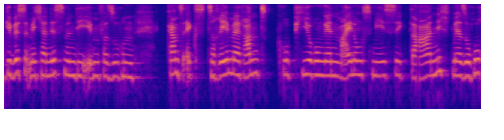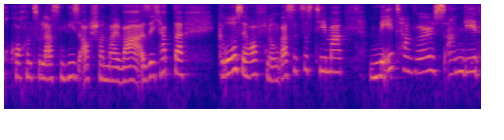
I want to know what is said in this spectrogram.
gewisse Mechanismen, die eben versuchen, ganz extreme Randgruppierungen meinungsmäßig da nicht mehr so hochkochen zu lassen, wie es auch schon mal war. Also ich habe da große Hoffnung. Was jetzt das Thema Metaverse angeht,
